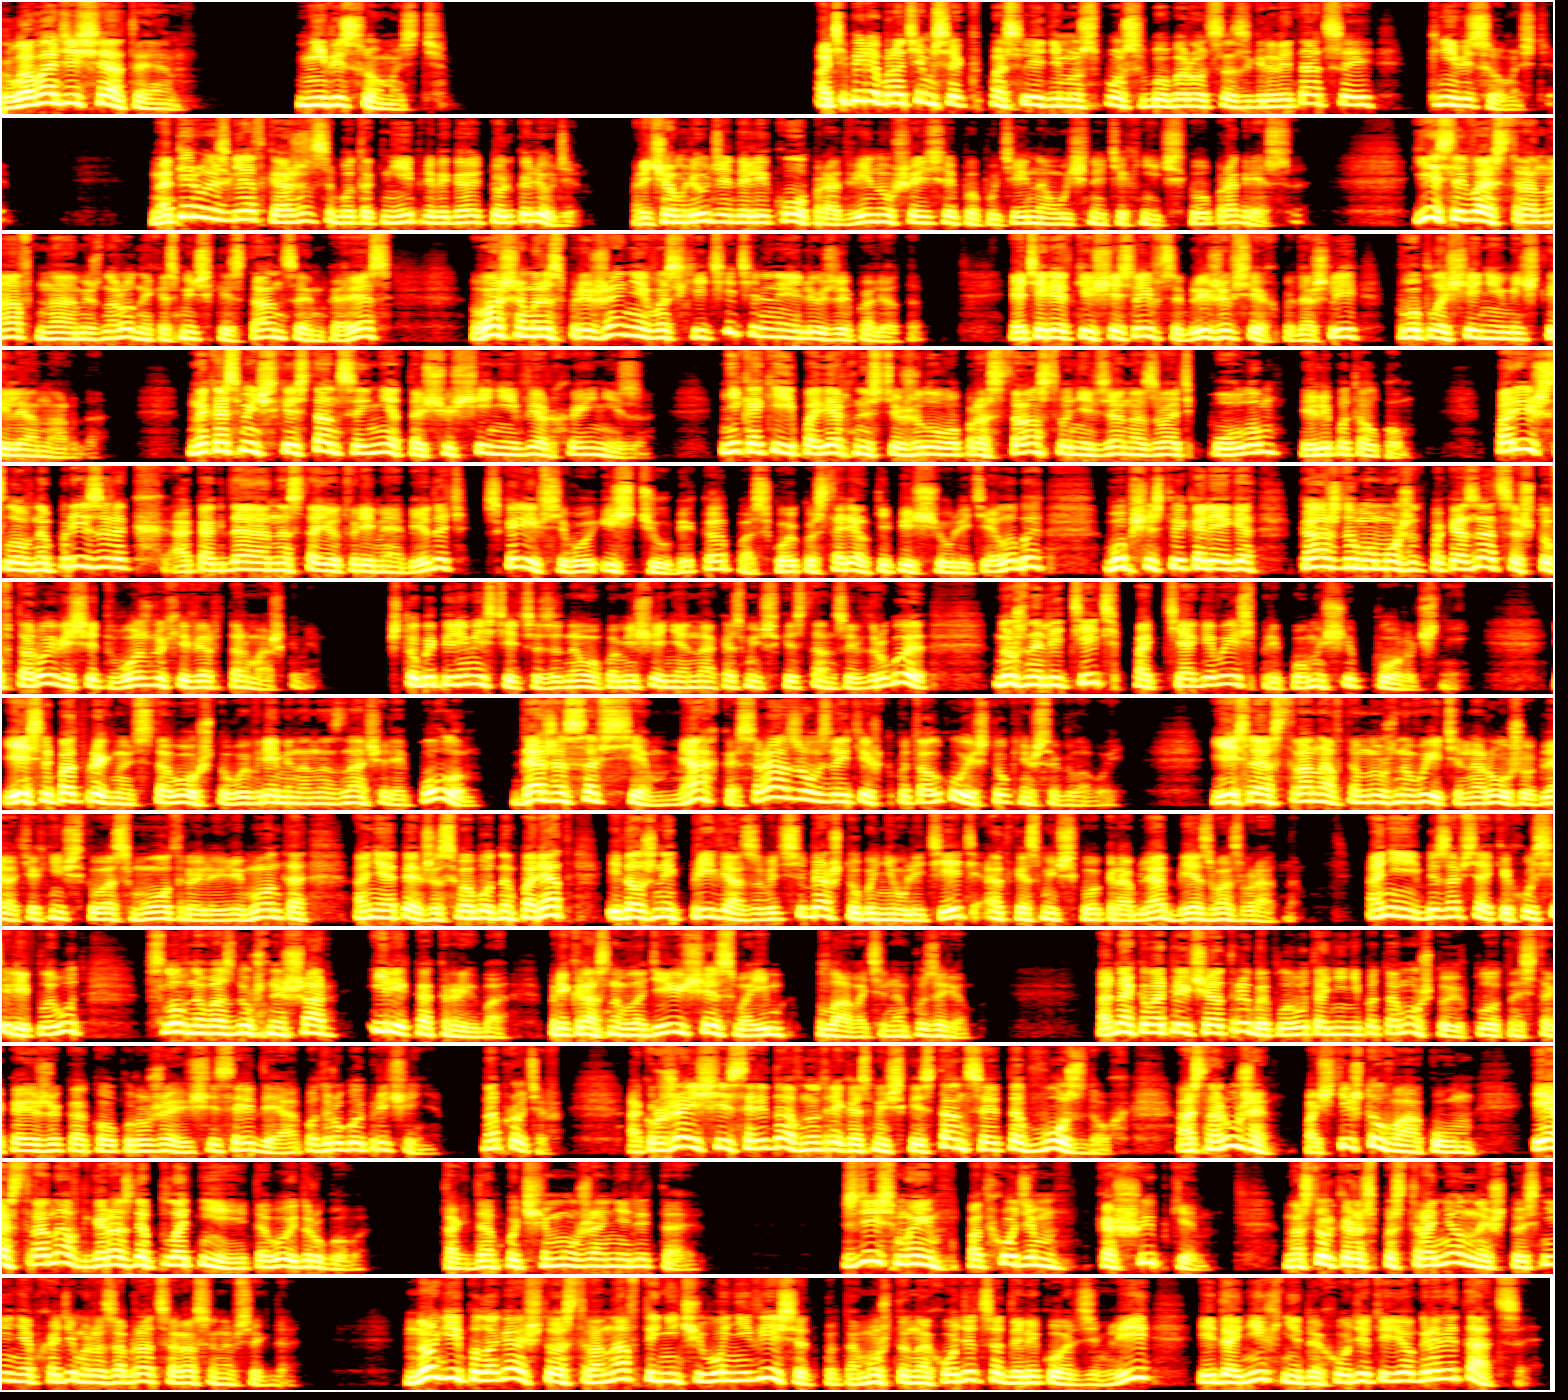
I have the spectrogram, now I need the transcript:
Глава десятая. Невесомость. А теперь обратимся к последнему способу бороться с гравитацией, к невесомости. На первый взгляд кажется, будто к ней прибегают только люди. Причем люди, далеко продвинувшиеся по пути научно-технического прогресса. Если вы астронавт на Международной космической станции МКС, в вашем распоряжении восхитительная иллюзия полета. Эти редкие счастливцы ближе всех подошли к воплощению мечты Леонардо. На космической станции нет ощущений верха и низа. Никакие поверхности жилого пространства нельзя назвать полом или потолком. Париж словно призрак, а когда настает время обедать, скорее всего, из тюбика, поскольку с тарелки пищи улетела бы, в обществе коллеги, каждому может показаться, что второй висит в воздухе вверх тормашками. Чтобы переместиться из одного помещения на космической станции в другое, нужно лететь, подтягиваясь при помощи поручней. Если подпрыгнуть с того, что вы временно назначили полом, даже совсем мягко, сразу взлетишь к потолку и стукнешься головой. Если астронавтам нужно выйти наружу для технического осмотра или ремонта, они опять же свободно парят и должны привязывать себя, чтобы не улететь от космического корабля безвозвратно. Они безо всяких усилий плывут, словно воздушный шар или как рыба, прекрасно владеющая своим плавательным пузырем. Однако, в отличие от рыбы, плывут они не потому, что их плотность такая же, как у окружающей среды, а по другой причине. Напротив, окружающая среда внутри космической станции — это воздух, а снаружи — почти что вакуум, и астронавт гораздо плотнее того и другого. Тогда почему же они летают? Здесь мы подходим к ошибке, настолько распространенной, что с ней необходимо разобраться раз и навсегда. Многие полагают, что астронавты ничего не весят, потому что находятся далеко от Земли, и до них не доходит ее гравитация.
